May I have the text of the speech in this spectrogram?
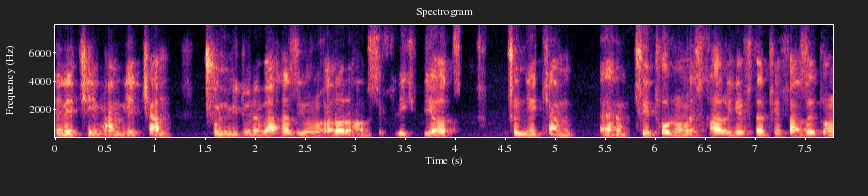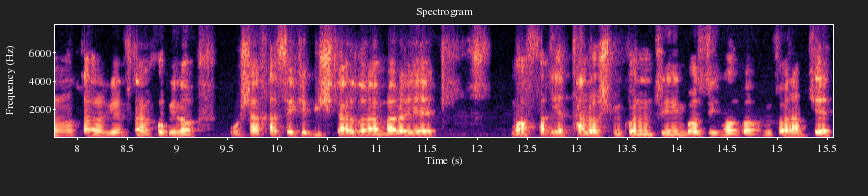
یعنی تیم هم یک کم چون می‌دونه بعد از یورو قرار هانسی فلیک بیاد چون یک کم توی تورنمنت قرار گرفتن توی فضای تورنمنت قرار گرفتن خب اینا مشخصه که بیشتر دارن برای موفقیت تلاش می‌کنن توی این بازی ها و امیدوارم که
